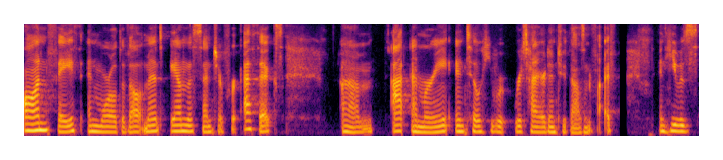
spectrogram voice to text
on Faith and Moral Development and the Center for Ethics um, at Emory until he re- retired in 2005. And he was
